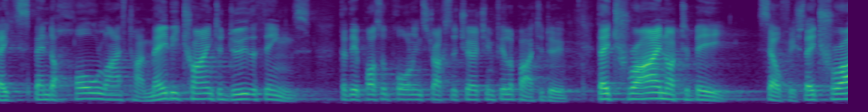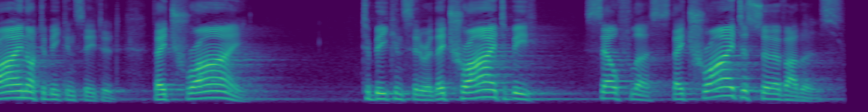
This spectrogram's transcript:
They spend a whole lifetime maybe trying to do the things that the Apostle Paul instructs the church in Philippi to do. They try not to be selfish, they try not to be conceited, they try to be considerate, they try to be selfless, they try to serve others.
